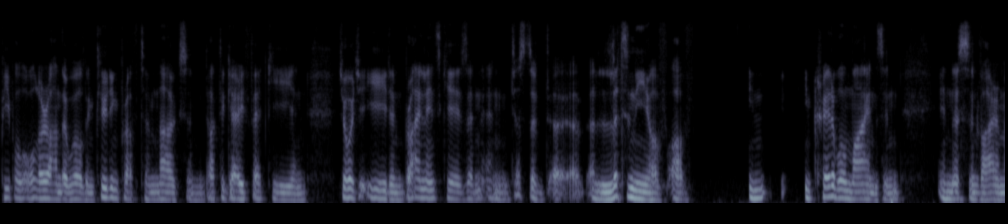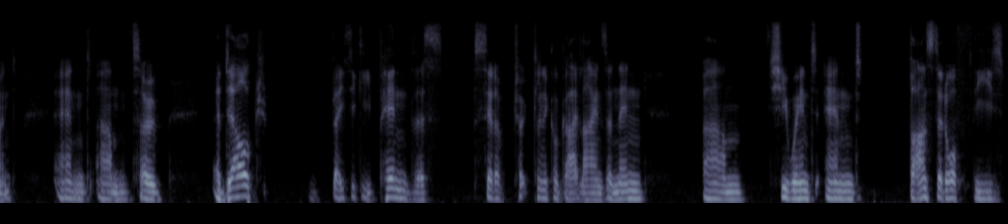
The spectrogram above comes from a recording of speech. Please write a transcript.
people all around the world, including Prof. Tim Noakes and Dr. Gary Fettke and Georgia Ede and Brian Lenzkes and, and just a, a, a litany of, of in, incredible minds in in this environment. And um, so Adele basically penned this set of clinical guidelines, and then um, she went and bounced it off these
